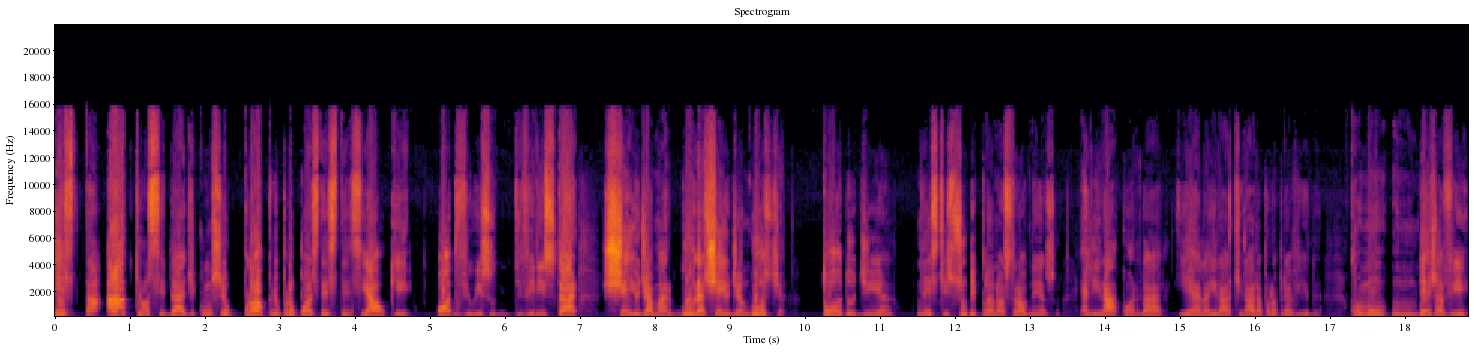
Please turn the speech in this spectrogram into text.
esta atrocidade com seu próprio propósito existencial, que óbvio isso deveria estar cheio de amargura, cheio de angústia, todo dia neste subplano astral denso, ela irá acordar e ela irá tirar a própria vida. Como um déjà vu,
